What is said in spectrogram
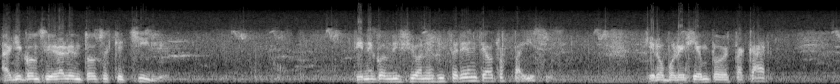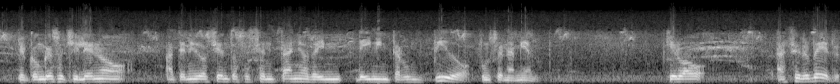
Hay que considerar entonces que Chile tiene condiciones diferentes a otros países. Quiero, por ejemplo, destacar el Congreso chileno ha tenido 160 años de, ininterrumpido funcionamiento. Quiero hacer ver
